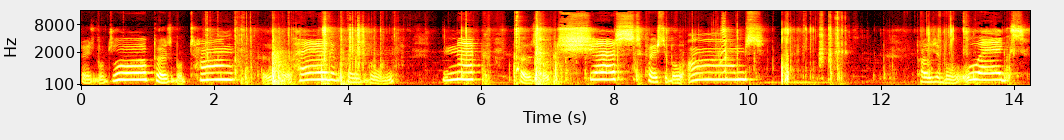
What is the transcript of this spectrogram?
posable jaw. Posable tongue. Posable head. Posable neck. Posable chest. Posable arms. Posable legs.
